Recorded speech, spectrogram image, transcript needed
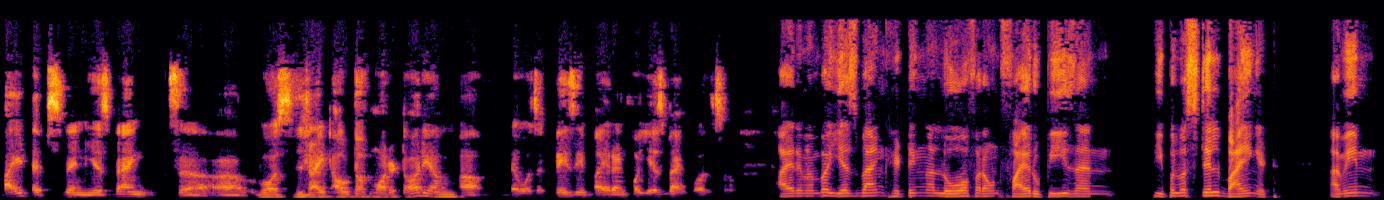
buy dips when yes bank uh, uh, was right out of moratorium. Uh, there was a crazy buy run for yes bank also. I remember yes bank hitting a low of around 5 rupees and people were still buying it. I mean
